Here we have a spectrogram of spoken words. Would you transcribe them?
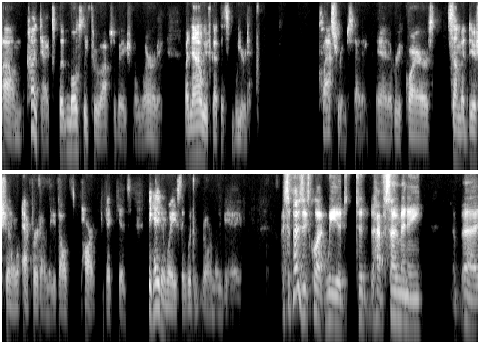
um, context, but mostly through observational learning. But now we've got this weird classroom setting, and it requires some additional effort on the adult's part to get kids behave in ways they wouldn't normally behave. I suppose it's quite weird to have so many uh,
